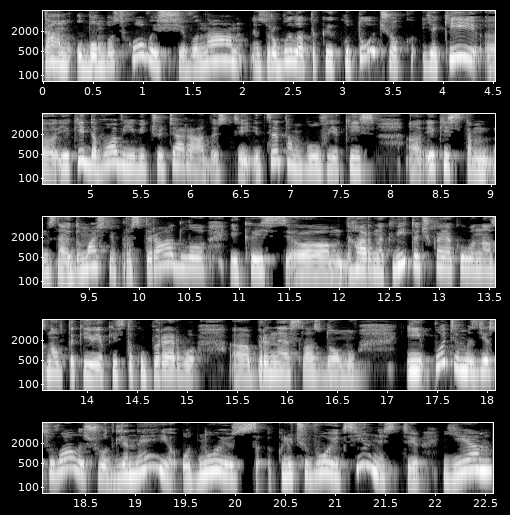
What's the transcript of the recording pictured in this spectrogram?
там у бомбосховищі вона зробила такий куточок, який, е, який давав їй відчуття радості. І це там був якийсь, е, якийсь там, не знаю, домашнє простирадло, якась е, гарна квіточка, яку вона знов таки якусь таку перерву принесла з дому. І потім ми з'ясували, що для неї одною з ключової цінності є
